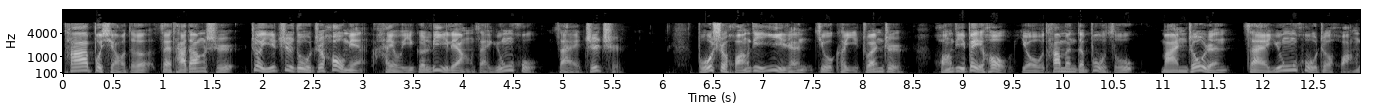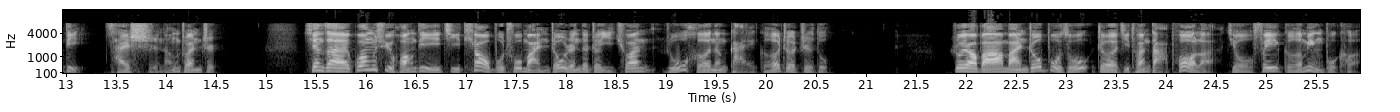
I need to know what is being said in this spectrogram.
他不晓得，在他当时这一制度之后面还有一个力量在拥护、在支持，不是皇帝一人就可以专制。皇帝背后有他们的部族满洲人在拥护这皇帝，才使能专制。现在光绪皇帝既跳不出满洲人的这一圈，如何能改革这制度？若要把满洲部族这集团打破了，就非革命不可。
